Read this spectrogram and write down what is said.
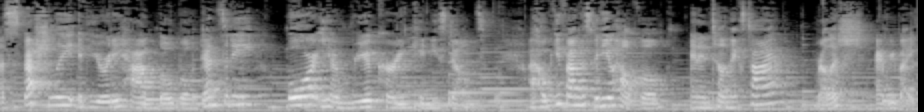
especially if you already have low bone density or you have reoccurring kidney stones. I hope you found this video helpful, and until next time, relish every bite.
